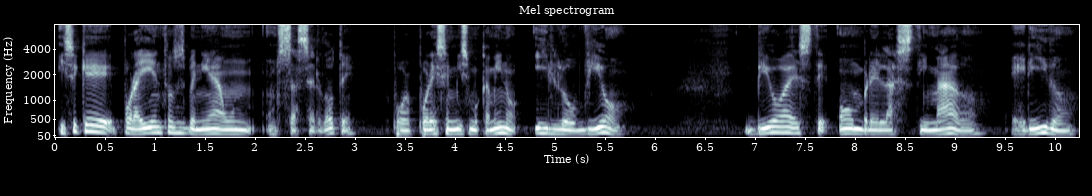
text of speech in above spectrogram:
Y sé que por ahí entonces venía un, sacerdote por, por ese mismo camino y lo vio. Vio a este hombre lastimado, herido,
